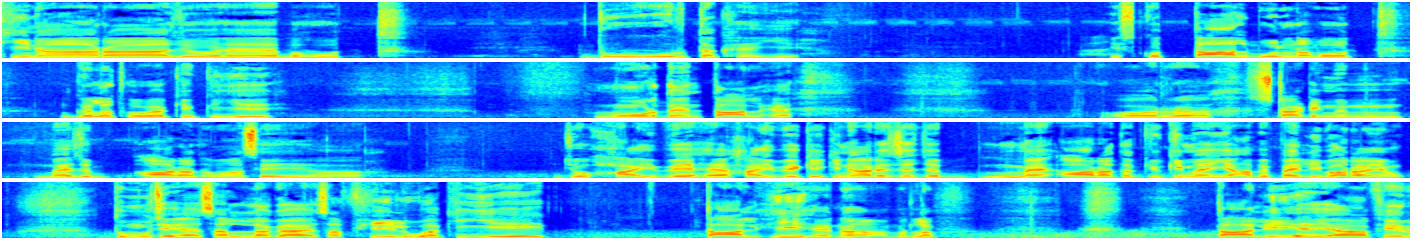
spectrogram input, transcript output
किनारा जो है बहुत दूर तक है ये। इसको ताल बोलना बहुत गलत होगा क्योंकि ये मोर देन ताल है। और स्टार्टिंग में मैं जब आ रहा था वहाँ से जो हाईवे है हाईवे के किनारे से जब मैं आ रहा था, क्योंकि मैं यहाँ पे पहली बार आया हूँ तो मुझे ऐसा लगा, ऐसा फील हुआ कि ये ताल ही है ना मतलब ताल ही है या फिर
